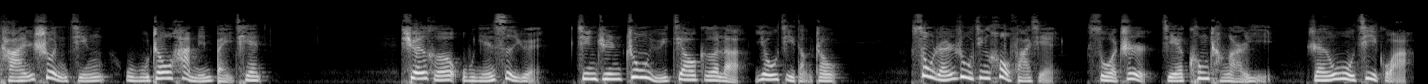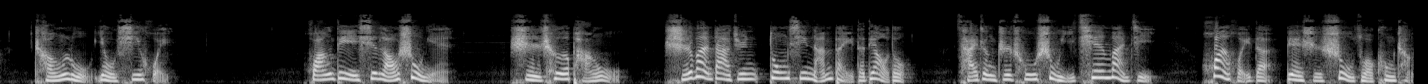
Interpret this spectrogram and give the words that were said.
谭顺景五州汉民北迁。宣和五年四月，金军终于交割了幽蓟等州。宋人入境后发现，所至皆空城而已，人物既寡，城鲁又西毁。皇帝辛劳数年，使车庞武，十万大军东西南北的调动，财政支出数以千万计，换回的便是数座空城。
